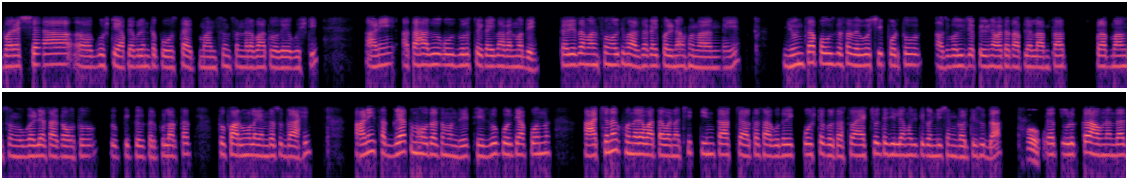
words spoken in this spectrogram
बऱ्याचशा गोष्टी आपल्यापर्यंत पोहोचतायत मान्सून संदर्भात वगैरे गोष्टी. आणि आता हा जो पाऊस बरसतोय काही भागांमध्ये, तर याचा मान्सूनवरती फारसा काही परिणाम होणार नाहीये. जूनचा पाऊस जसा दरवर्षी पडतो, आजूबाजूच्या पेरण्या होतात, आपल्या लांबतात, मान्सून उघडल्यासारखा होतो, पिकं करपू लागतात. तो फॉर्म्युला यंदासुद्धा आहे. आणि सगळ्यात महत्त्वाचं म्हणजे फेसबुकवरती आपण अचानक होणाऱ्या वातावरणाची 3 तास, 4 तास अगोदर एक पोस्ट करत असतो. ॲक्चुअल त्या जिल्ह्यामध्ये ती कंडिशन घडते सुद्धा. हो, हो. तर तुरळक हवामान अंदाज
